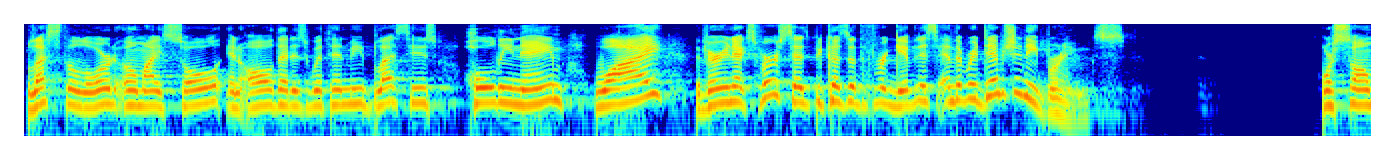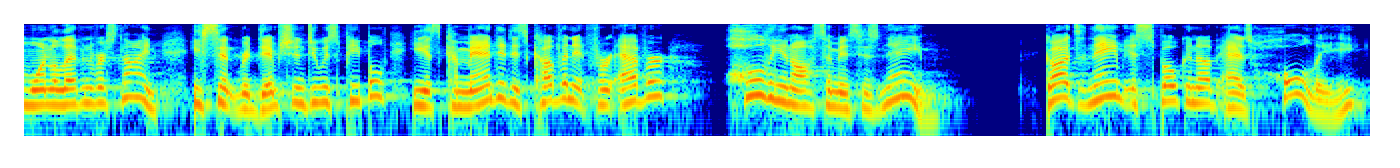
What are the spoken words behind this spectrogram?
Bless the Lord, O my soul, and all that is within me. Bless his holy name. Why? The very next verse says, Because of the forgiveness and the redemption he brings. Or Psalm 111, verse 9 He sent redemption to his people, he has commanded his covenant forever. Holy and awesome is his name. God's name is spoken of as holy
